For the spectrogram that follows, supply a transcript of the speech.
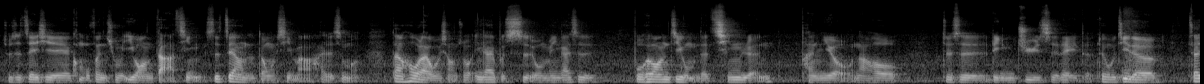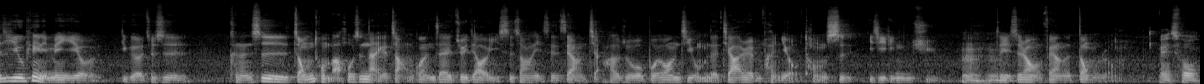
就是这些恐怖分子全部一网打尽，是这样的东西吗？还是什么？但后来我想说，应该不是，我们应该是不会忘记我们的亲人、朋友，然后就是邻居之类的。对我记得在纪录片里面也有一个就是。可能是总统吧，或是哪一个长官在追悼仪式上也是这样讲。他说：“我不会忘记我们的家人、朋友、同事以及邻居。”嗯，这也是让我非常的动容。没错，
